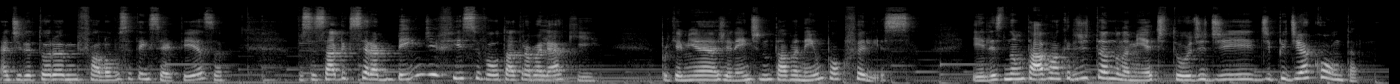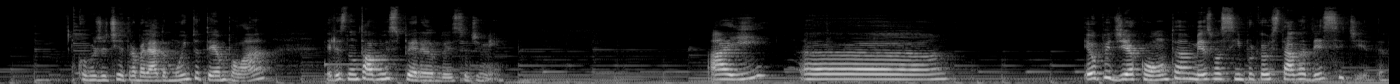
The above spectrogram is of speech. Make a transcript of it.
a diretora me falou: Você tem certeza? Você sabe que será bem difícil voltar a trabalhar aqui, porque minha gerente não estava nem um pouco feliz. E eles não estavam acreditando na minha atitude de, de pedir a conta. Como eu já tinha trabalhado muito tempo lá, eles não estavam esperando isso de mim. Aí uh, eu pedi a conta mesmo assim porque eu estava decidida.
